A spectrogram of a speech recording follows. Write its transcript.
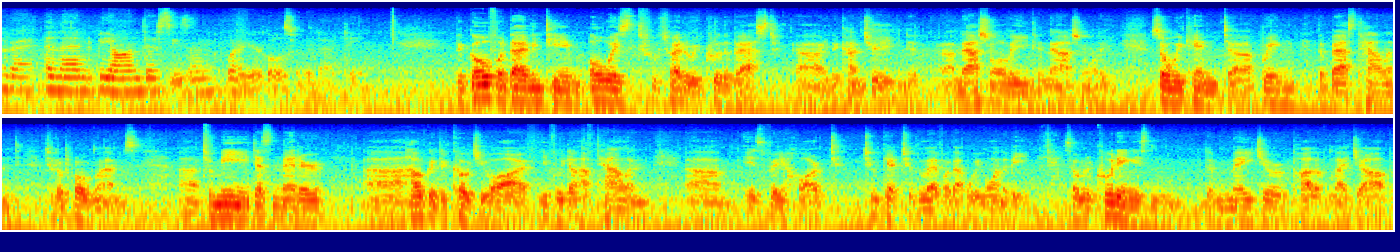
Okay, and then beyond this season, what are your goals for the dive team? The goal for diving team always to try to recruit the best uh, in the country, uh, nationally, internationally, so we can uh, bring the best talent to the programs. Uh, to me, it doesn't matter uh, how good the coach you are. If we don't have talent, um, it's very hard to get to the level that we want to be. So recruiting is the major part of my job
